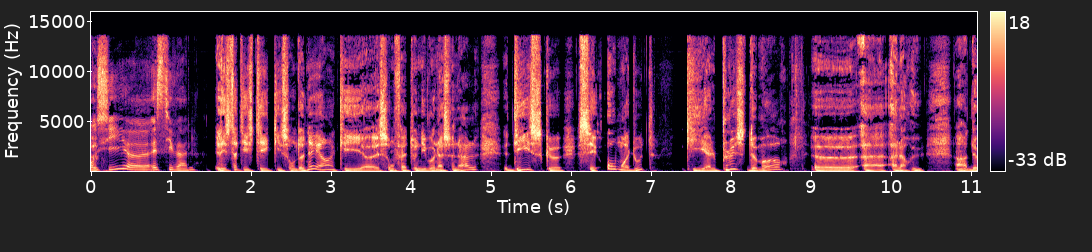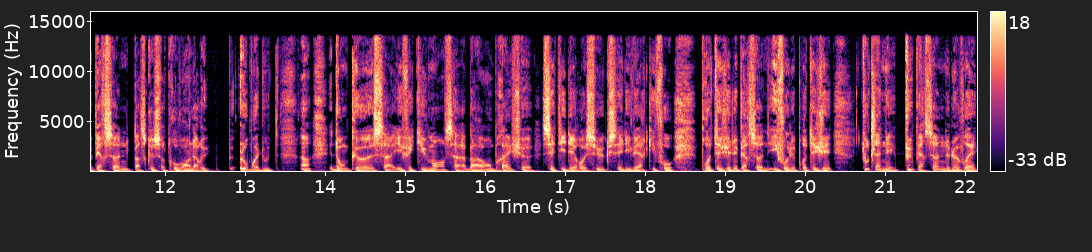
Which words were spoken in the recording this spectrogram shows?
aussi euh, estivales. Les statistiques qui sont données, hein, qui euh, sont faites au niveau national, disent que c'est au mois d'août qui a le plus de morts euh, à, la rue, hein, de personnes parce que se retrouvant à la rue au mois d'août. Hein. Donc euh, ça, effectivement, ça bat en brèche euh, cette idée reçue que c'est l'hiver qu'il faut protéger les personnes. Il faut les protéger toute l'année. Plus personne ne devrait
